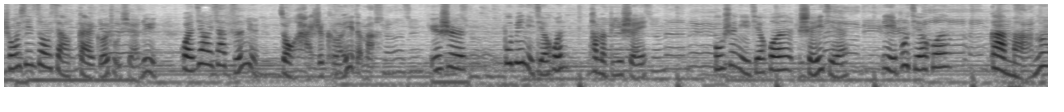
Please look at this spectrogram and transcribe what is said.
重新奏响改革主旋律，管教一下子女，总还是可以的嘛。于是，不逼你结婚，他们逼谁？不是你结婚谁结？你不结婚，干嘛呢？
